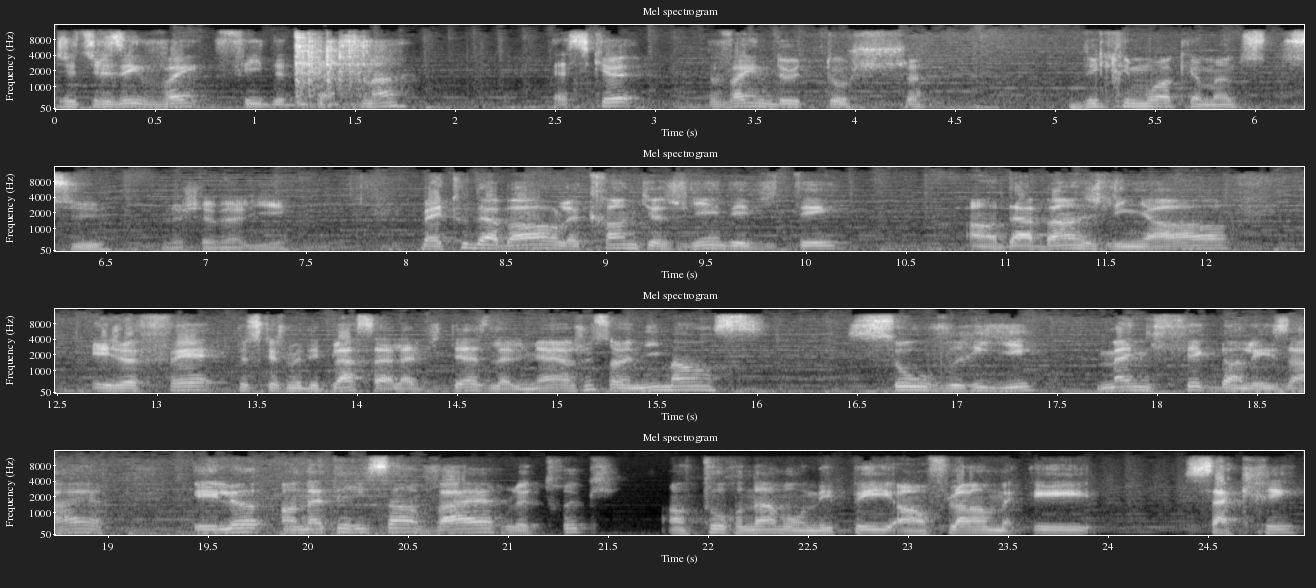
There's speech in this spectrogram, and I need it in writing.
J'ai utilisé 20 filles de déplacement. Est-ce que 22 touches? Décris-moi comment tu tues le chevalier. Ben, tout d'abord, le crâne que je viens d'éviter, en dabant, je l'ignore. Et je fais, puisque je me déplace à la vitesse de la lumière, juste un immense saut vrillé, magnifique dans les airs. Et là, en atterrissant vers le truc, en tournant mon épée en flamme et sacrée,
